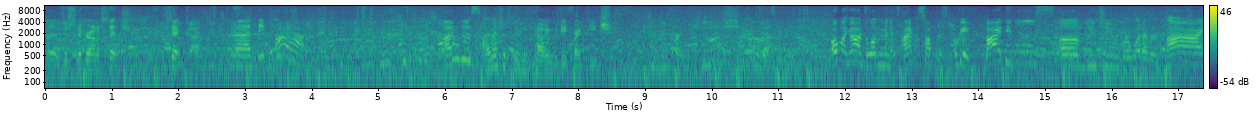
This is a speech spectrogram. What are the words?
But It's just Snicker on a stitch. Stick. uh, deep fried. I'm just I'm interested in having the deep fried peach. deep fried peach. Oh, that's gonna be interesting. Oh my god, it's 11 minutes. I have to stop this. Okay, bye peoples of YouTube or whatever. Bye.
